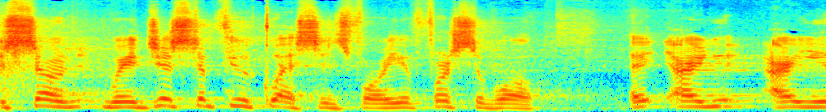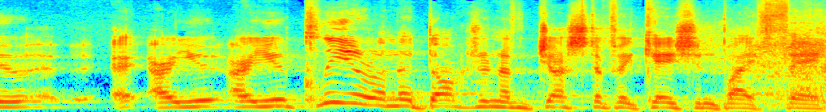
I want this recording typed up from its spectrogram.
So, we're just a few questions for you. First of all, uh, are you, are you, uh, are you, are you clear on the doctrine of justification by faith?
